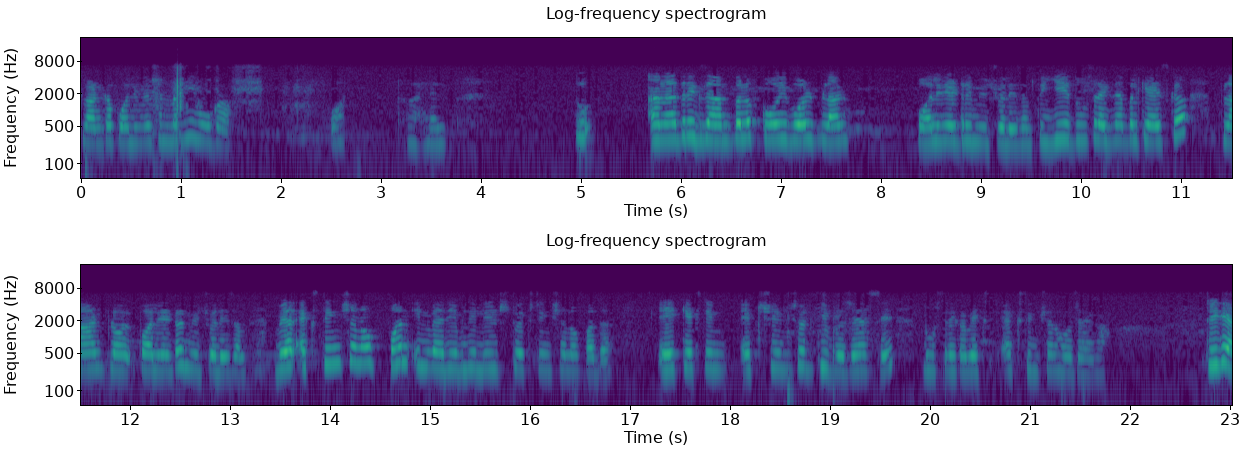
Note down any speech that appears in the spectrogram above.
प्लांट का pollination नहीं होगा. What the hell? तो अनदर एग्ज़ाम्पल ऑफ़ कोई वर्ल्ड प्लांट पॉलिनेटरी म्यूचुअलिज्म तो ये दूसरा एग्ज़ाम्पल क्या है इसका? Plant pollinator mutualism where extinction of one invariably leads to extinction of other एक एक्सटिंक्शन की वजह से दूसरे का भी एक्सटिंक्शन हो जाएगा। ठीक है?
